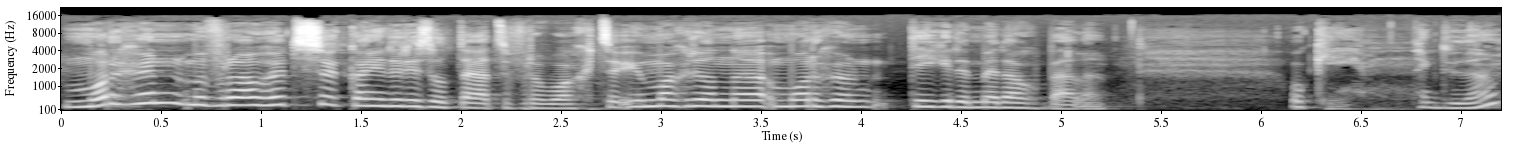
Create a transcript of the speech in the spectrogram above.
Morgen, mevrouw Hutsen, kan je de resultaten verwachten. U mag dan uh, morgen tegen de middag bellen. Oké, ik doe dat.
